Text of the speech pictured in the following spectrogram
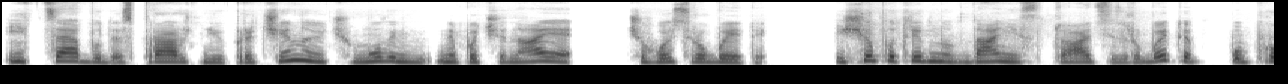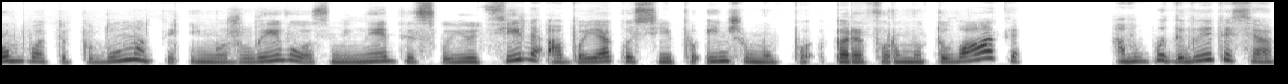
І це буде справжньою причиною, чому він не починає чогось робити. І що потрібно в даній ситуації зробити, попробувати подумати і, можливо, змінити свою ціль або якось її по-іншому переформатувати, або подивитися,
